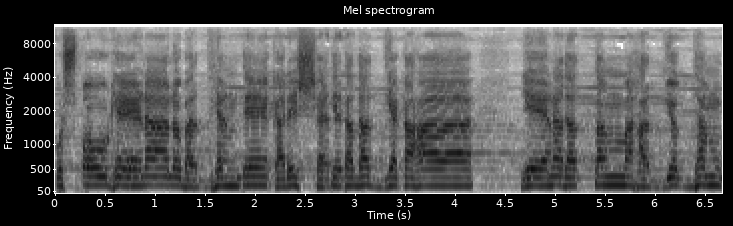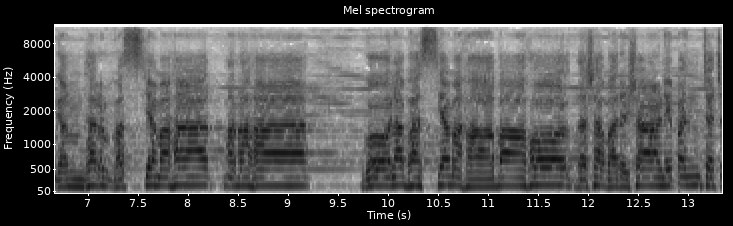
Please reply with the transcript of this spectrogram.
पुष्पौघेणानुबध्यन्ते करिष्यति तदद्यकः। येन दत्तम् महद्युद्धम् गन्धर्वस्य महात्मनः। गोलभस्य महाबाहोर्दशवर्षाणि पञ्च च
